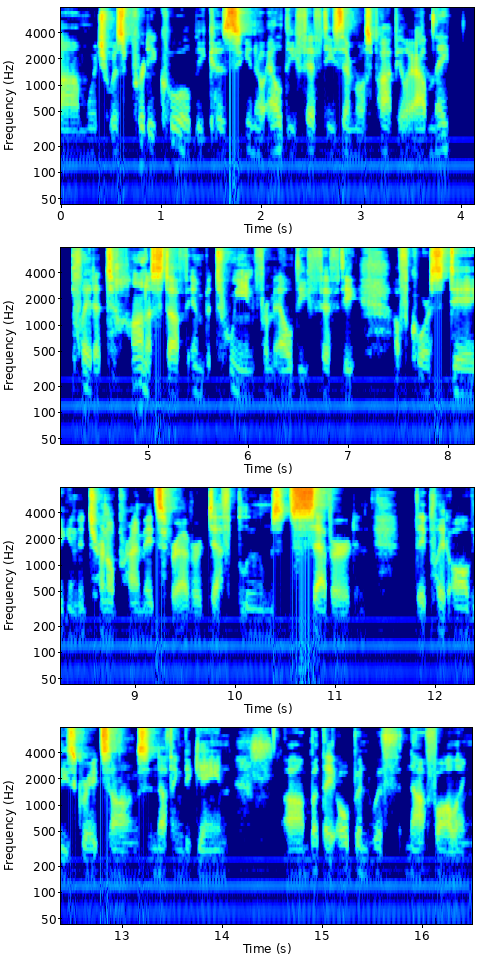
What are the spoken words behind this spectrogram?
um, which was pretty cool because you know LD50 is their most popular album. They played a ton of stuff in between from LD50, of course, Dig and Internal Primates Forever, Death Blooms, and Severed, and they played all these great songs, and Nothing to Gain. Um, but they opened with Not Falling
